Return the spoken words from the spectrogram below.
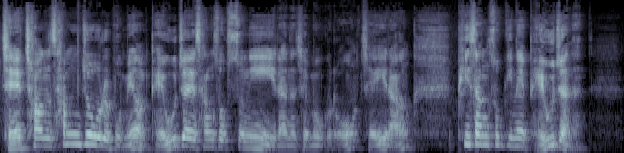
제 1003조를 보면 배우자의 상속순위라는 제목으로 제1항 피상속인의 배우자는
